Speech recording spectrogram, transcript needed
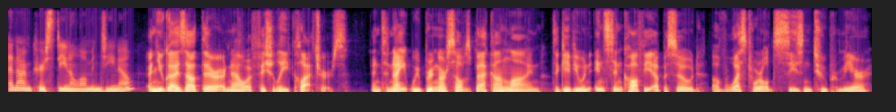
And I'm Christina Lomangino. and you guys out there are now officially Clatchers. And tonight we bring ourselves back online to give you an instant coffee episode of Westworld's season 2 premiere,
